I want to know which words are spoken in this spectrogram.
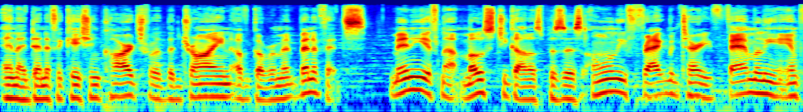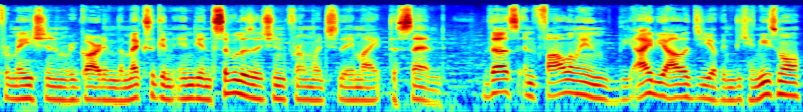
and identification cards for the drawing of government benefits. Many, if not most, Chicanos possess only fragmentary family information regarding the Mexican Indian civilization from which they might descend. Thus, in following the ideology of indigenismo,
